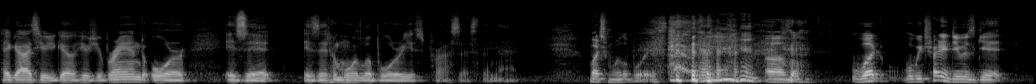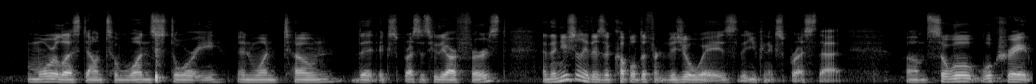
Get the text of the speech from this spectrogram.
"Hey guys, here you go. Here's your brand," or is it is it a more laborious process than that? Much more laborious. um, what what we try to do is get more or less down to one story and one tone that expresses who they are first, and then usually there's a couple different visual ways that you can express that. Um, so we'll we'll create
